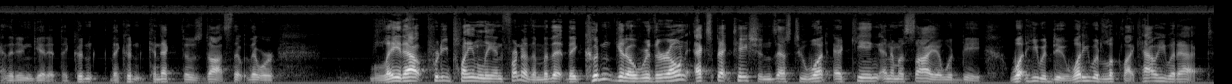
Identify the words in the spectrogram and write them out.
and they didn't get it. They couldn't, they couldn't connect those dots that, that were laid out pretty plainly in front of them, but that they couldn't get over their own expectations as to what a king and a Messiah would be, what he would do, what he would look like, how he would act.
